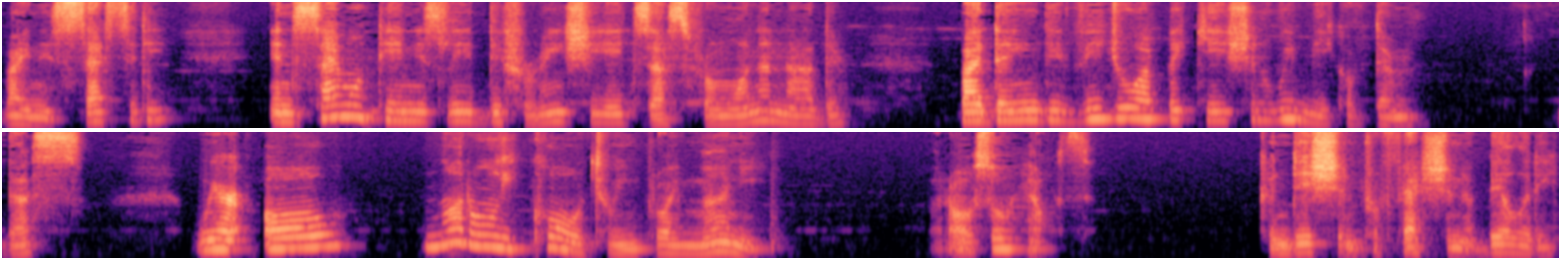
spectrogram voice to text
by necessity and simultaneously differentiates us from one another by the individual application we make of them. Thus, we are all not only called to employ money, but also health, condition, profession, ability,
